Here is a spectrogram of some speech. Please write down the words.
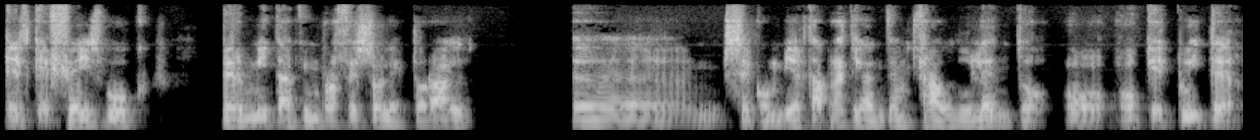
El que Facebook permita que un proceso electoral eh, se convierta prácticamente en fraudulento o, que Twitter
